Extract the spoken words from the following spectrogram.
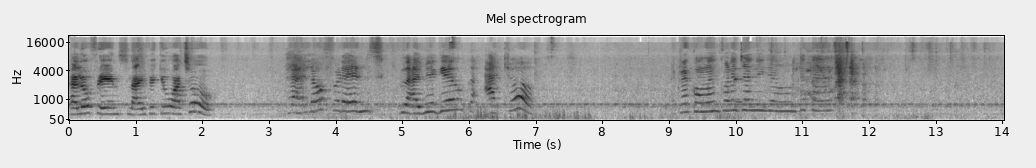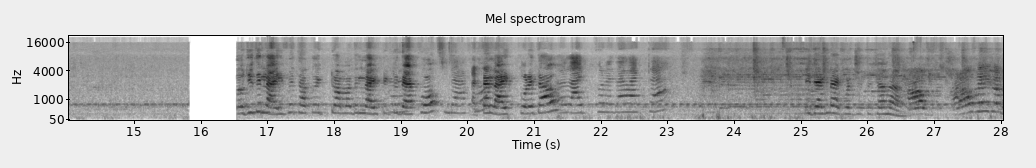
হ্যালো ফ্রেন্ডস লাইভে কেউ আছো? হ্যালো ফ্রেন্ডস লাইভে গিয়ে আছো? একটা কমেন্ট করে জানিয়ে দাও কেউ যদি লাইভে থাকো একটু আমাদের লাইভটা একটু দেখো। একটা লাইক করে দাও। লাইক করে এই দেখ না একবার যেতে হয়ে গেল।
